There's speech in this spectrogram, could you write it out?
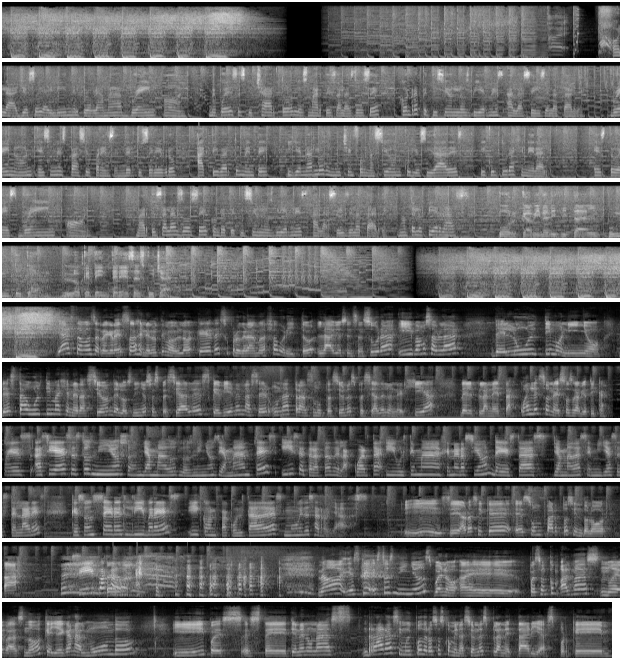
Hola, yo soy Aileen del programa Brain On. Me puedes escuchar todos los martes a las 12 con repetición los viernes a las 6 de la tarde. Brain On es un espacio para encender tu cerebro, activar tu mente y llenarlo de mucha información, curiosidades y cultura general. Esto es Brain On. Martes a las 12 con repetición los viernes a las 6 de la tarde. No te lo pierdas. Por cabinadigital.com, lo que te interesa escuchar. Ya estamos de regreso en el último bloque de su programa favorito, Labios sin Censura, y vamos a hablar del último niño, de esta última generación de los niños especiales que vienen a hacer una transmutación especial de la energía del planeta. ¿Cuáles son esos, Gaviotica? Pues así es, estos niños son llamados los niños diamantes y se trata de la cuarta y última generación de estas llamadas semillas estelares, que son seres libres y con facultades muy desarrolladas. Y sí, ahora sí que es un parto sin dolor. Ah. Sí, por favor. no, y es que estos niños, bueno, eh, pues son como almas nuevas, ¿no? Que llegan al mundo y pues este, tienen unas raras y muy poderosas combinaciones planetarias, porque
